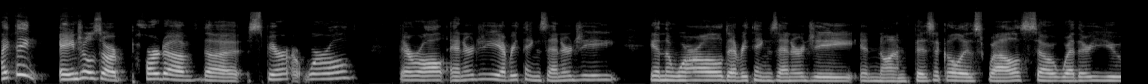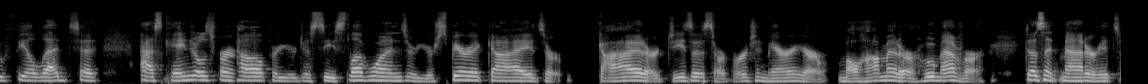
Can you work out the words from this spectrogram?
I think angels are part of the spirit world. They're all energy. Everything's energy in the world. Everything's energy in non physical as well. So whether you feel led to ask angels for help or your deceased loved ones or your spirit guides or God or Jesus or Virgin Mary or Mohammed or whomever. Doesn't matter. It's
